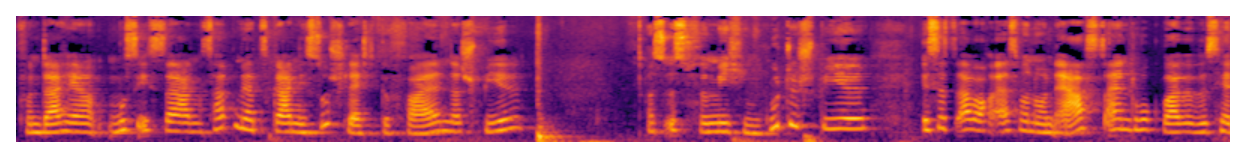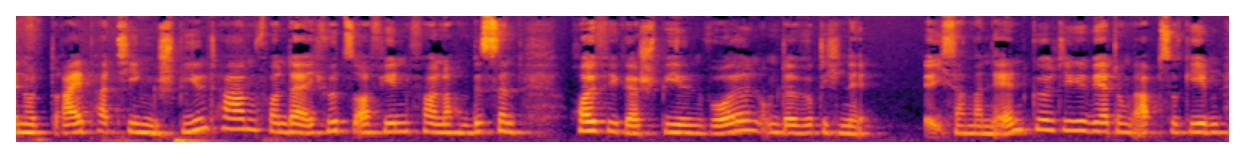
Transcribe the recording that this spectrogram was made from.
Von daher muss ich sagen, es hat mir jetzt gar nicht so schlecht gefallen, das Spiel. Es ist für mich ein gutes Spiel, ist jetzt aber auch erstmal nur ein Ersteindruck, weil wir bisher nur drei Partien gespielt haben. Von daher, ich würde es auf jeden Fall noch ein bisschen häufiger spielen wollen, um da wirklich eine, ich sag mal, eine endgültige Wertung abzugeben.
